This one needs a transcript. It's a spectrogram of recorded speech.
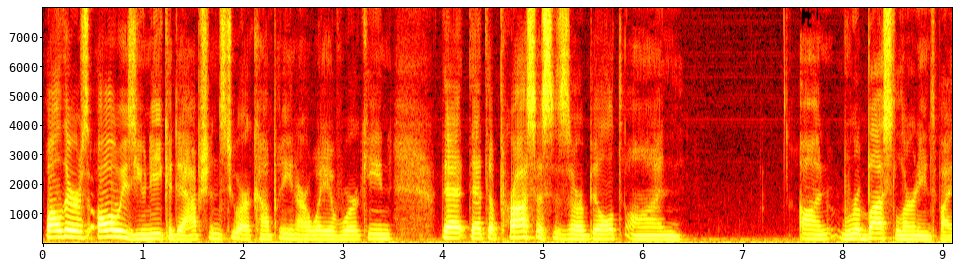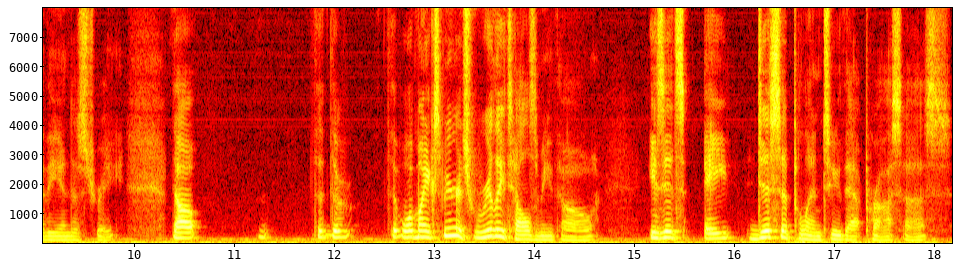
while there's always unique adaptations to our company and our way of working, that that the processes are built on on robust learnings by the industry. Now, the, the, the, what my experience really tells me, though, is it's a discipline to that process,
